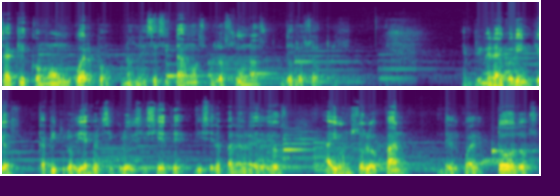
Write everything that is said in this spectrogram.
ya que como un cuerpo nos necesitamos los unos de los otros. En 1 Corintios capítulo 10 versículo 17 dice la palabra de Dios, hay un solo pan del cual todos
